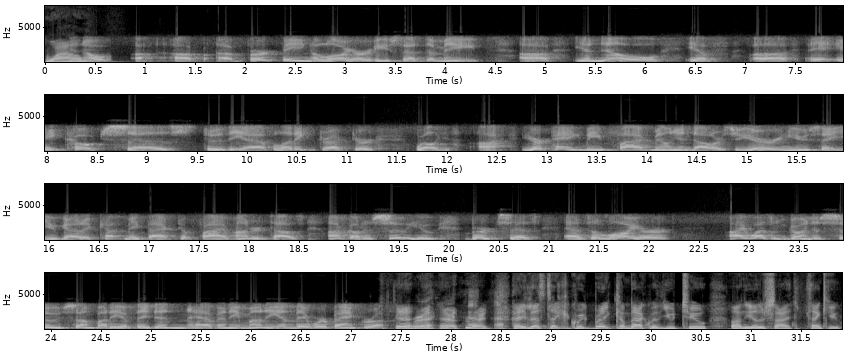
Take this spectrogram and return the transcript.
Wow. You know, uh, uh, uh, Burt being a lawyer, he said to me, uh, you know, if uh, a, a coach says to the athletic director, well, I, you're paying me five million dollars a year, and you say you got to cut me back to five hundred thousand. I'm going to sue you. Burt says, as a lawyer, I wasn't going to sue somebody if they didn't have any money and they were bankrupt. right, right. Hey, let's take a quick break. Come back with you two on the other side. Thank you.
